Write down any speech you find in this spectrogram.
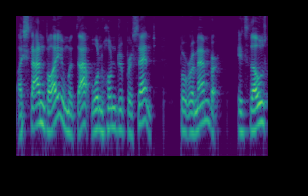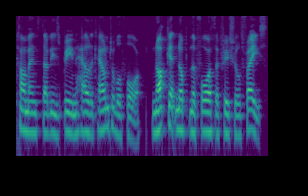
I stand by him with that 100%. But remember, it's those comments that he's being held accountable for, not getting up in the fourth official's face.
